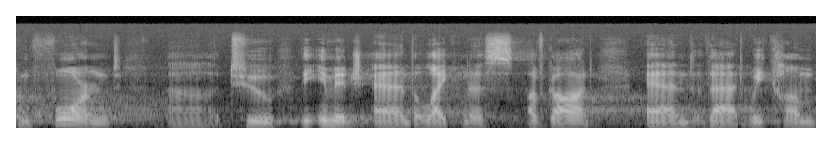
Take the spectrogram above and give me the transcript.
conformed uh, to the image and the likeness of God, and that we come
